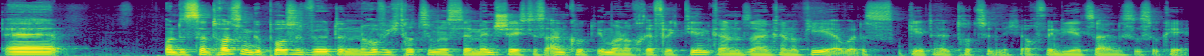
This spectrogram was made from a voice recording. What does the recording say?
Äh, und es dann trotzdem gepostet wird, dann hoffe ich trotzdem, dass der Mensch, der sich das anguckt, immer noch reflektieren kann und sagen kann, okay, aber das geht halt trotzdem nicht, auch wenn die jetzt sagen, das ist okay.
